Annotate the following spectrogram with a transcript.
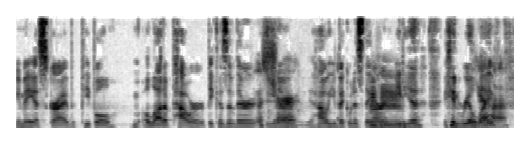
we may ascribe people a lot of power because of their you know how ubiquitous they are in media in real Yeah. life.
